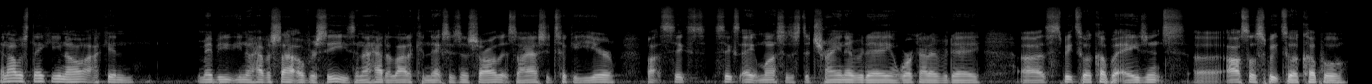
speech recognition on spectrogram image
and I was thinking, you know, I can maybe you know have a shot overseas and i had a lot of connections in charlotte so i actually took a year about six six eight months just to train every day and work out every day uh, speak to a couple of agents uh, also speak to a couple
